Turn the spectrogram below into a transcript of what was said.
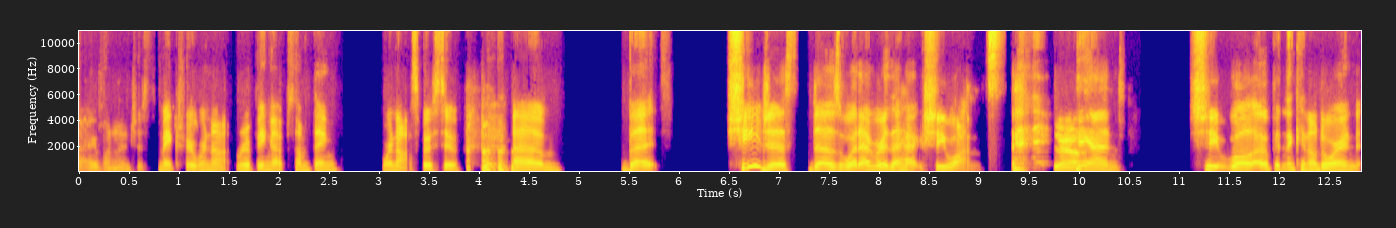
I want to just make sure we're not ripping up something we're not supposed to. Um, but she just does whatever the heck she wants. yeah. and she will open the kennel door and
